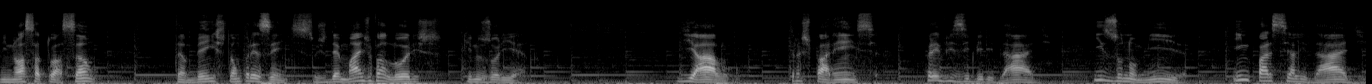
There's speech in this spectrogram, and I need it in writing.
Em nossa atuação também estão presentes os demais valores que nos orientam. Diálogo, transparência, previsibilidade, isonomia, imparcialidade,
